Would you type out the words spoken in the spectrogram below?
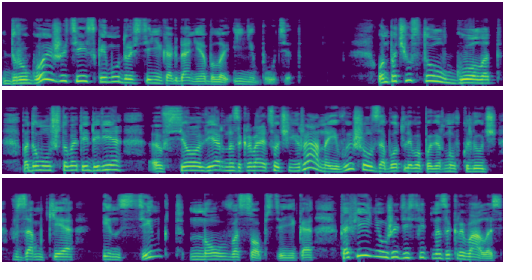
Другой житейской мудрости никогда не было и не будет. Он почувствовал голод, подумал, что в этой дыре э, все верно закрывается очень рано, и вышел, заботливо повернув ключ в замке. Инстинкт нового собственника. Кофейня уже действительно закрывалась.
